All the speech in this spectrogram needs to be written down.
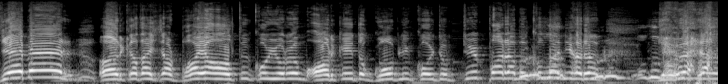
geber. Arkadaşlar bayağı altın koyuyorum. Arkaya da goblin koydum. Tüm paramı Vurun lan, kullanıyorum. vurun. Oğlum Geber. vurun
